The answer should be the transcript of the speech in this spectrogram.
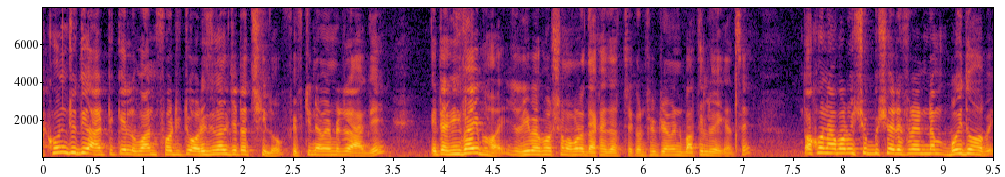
এখন যদি article one forty two original যেটা ছিল ফিফটিন অ্যামেন্ডমেন্টের আগে এটা রিভাইভ হয় রিভাইভ হওয়ার সম্ভাবনা দেখা যাচ্ছে কারণ ফিফটি অ্যামেন্ড বাতিল হয়ে গেছে। তখন আবার ওইসব বিষয়ে রেফারেন্ডাম বৈধ হবে।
